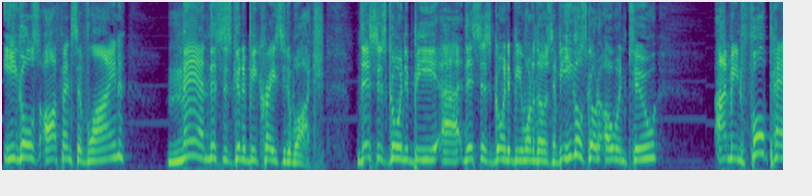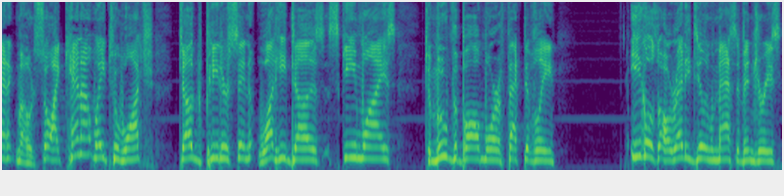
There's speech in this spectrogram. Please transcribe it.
Eagles offensive line, man, this is going to be crazy to watch. This is going to be uh, this is going to be one of those. If Eagles go to zero and two, I mean full panic mode. So I cannot wait to watch Doug Pederson what he does scheme wise to move the ball more effectively. Eagles already dealing with massive injuries.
